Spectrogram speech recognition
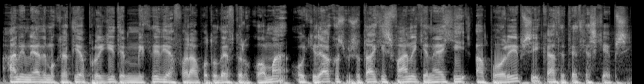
αν η Νέα Δημοκρατία προηγείται με μικρή διαφορά από το δεύτερο κόμμα, ο Κυριάκο Μητσοτάκης φάνηκε να έχει απορρίψει κάθε τέτοια σκέψη.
